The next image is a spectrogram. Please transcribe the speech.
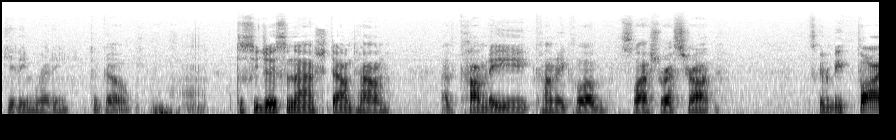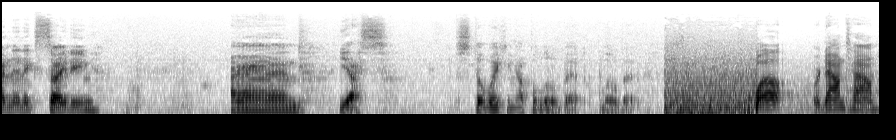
getting ready to go to see Jason Nash downtown at the Comedy Comedy Club slash restaurant. It's gonna be fun and exciting. And yes, still waking up a little bit, a little bit. Well, we're downtown.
